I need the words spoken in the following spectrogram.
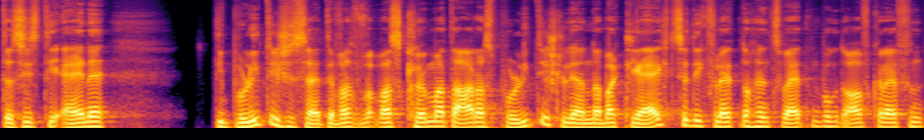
das ist die eine die politische Seite, was, was können wir daraus politisch lernen, aber gleichzeitig vielleicht noch einen zweiten Punkt aufgreifen,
